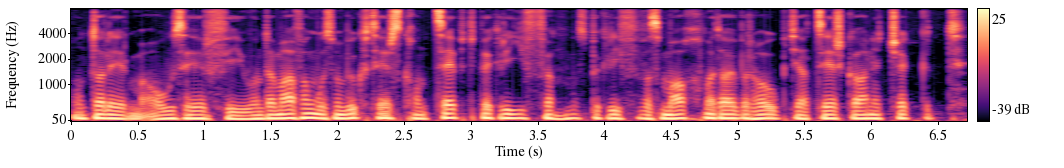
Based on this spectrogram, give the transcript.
Und da lernt man auch sehr viel. Und am Anfang muss man wirklich zuerst das Konzept begreifen, man muss begreifen, was macht man da überhaupt. Ich habe zuerst gar nicht gecheckt,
